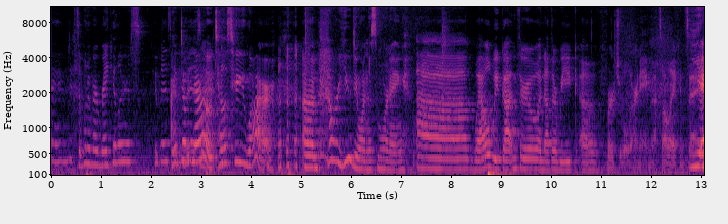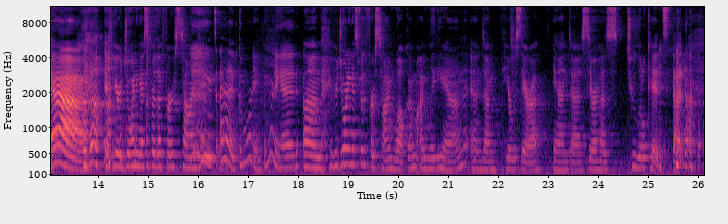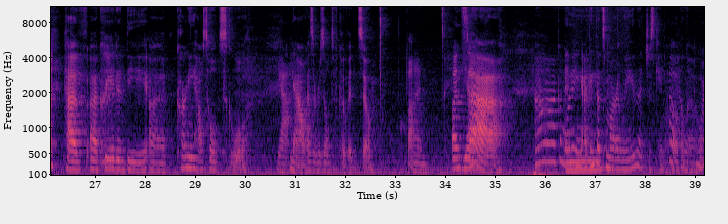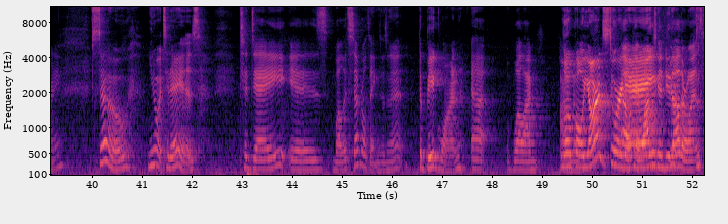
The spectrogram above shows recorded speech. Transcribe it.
me find. Is it one of our regulars? Who is it? I don't is know. it? Tell us who you are. um, how are you doing this morning? Uh, well, we've gotten through another week of virtual learning. That's all I can say. Yeah. if you're joining us for the first time, hey, it's Ed. Good morning. Good morning, Ed. Um, if you're joining us for the first time, welcome. I'm Ladianne, and I'm here with Sarah. And uh, Sarah has two little kids that have uh, created the uh, Carney Household School yeah. now as a result of COVID. So, Fun. Fun stuff. yeah. Uh, good morning. I think that's Marley that just came on. Oh, Hello. Good morning. So, you know what today is? Today is well, it's several things, isn't it? The big one. Uh, well, I'm Local yarn store Oh, day. okay, well, I was gonna do the other ones.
